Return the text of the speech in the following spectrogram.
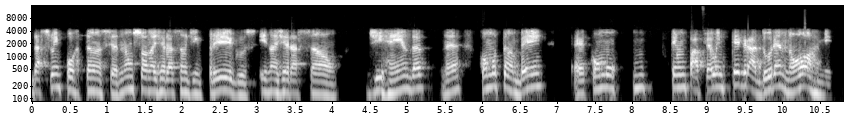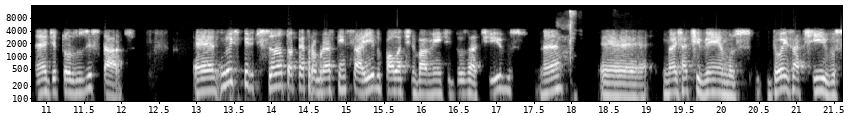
da sua importância não só na geração de empregos e na geração de renda, né, como também é, como um, tem um papel integrador enorme né, de todos os estados. É, no Espírito Santo, a Petrobras tem saído paulatinamente dos ativos, né? É, nós já tivemos dois ativos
